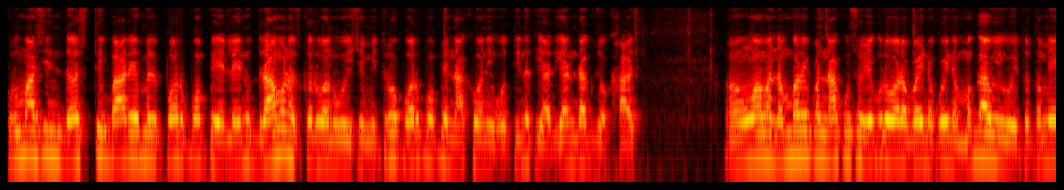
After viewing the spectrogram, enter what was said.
ક્રુમાસીન દસથી બાર એમએલ પર પંપે એટલે એનું દ્રાવણ જ કરવાનું હોય છે. મિત્રો, પર પંપે નાખવાની હોતી નથી. આ ધ્યાન રાખજો ખાસ. હું આમાં નંબર પણ નાખું છું. એગ્રોવાળા ભાઈને કોઈને મગાવી હોય તો તમે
